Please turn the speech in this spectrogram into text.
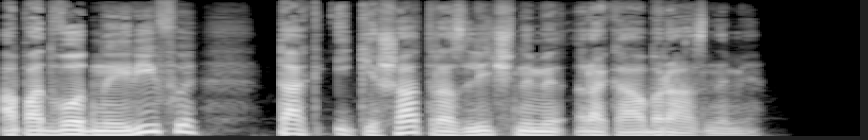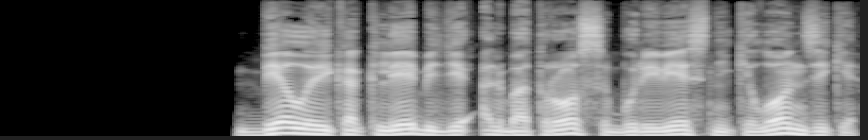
а подводные рифы так и кишат различными ракообразными. Белые, как лебеди, альбатросы, буревестники, лонзики,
